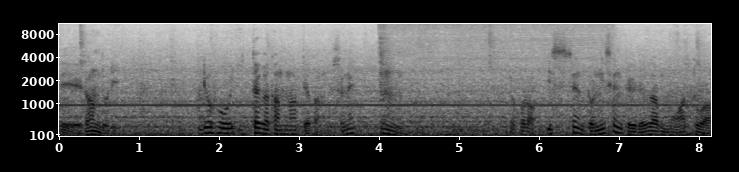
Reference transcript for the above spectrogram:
えー、ランドリー。両方一体型になってたんですよね、うん、だから1セント2セント入れたらもうあとは、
